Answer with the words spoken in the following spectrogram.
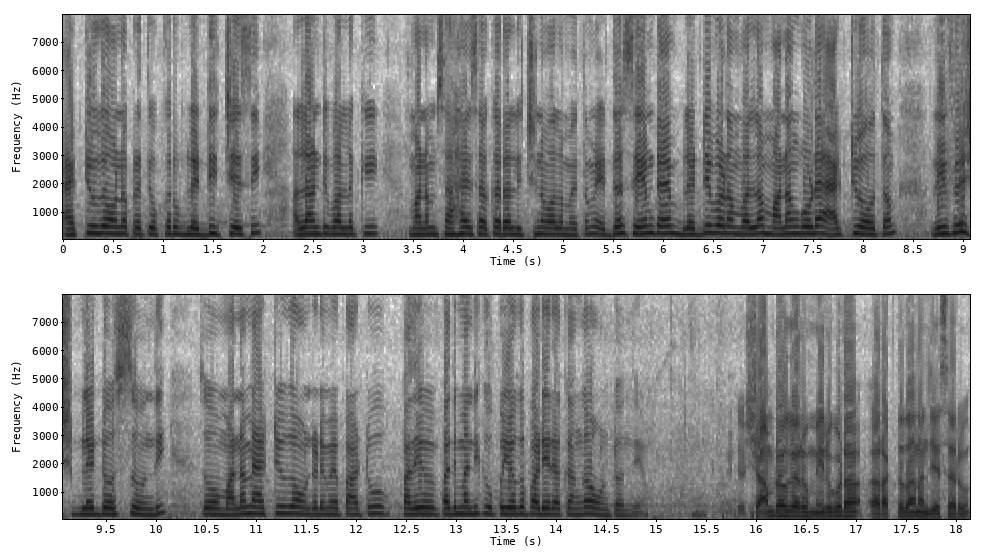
యాక్టివ్గా ఉన్న ప్రతి ఒక్కరూ బ్లడ్ ఇచ్చేసి అలాంటి వాళ్ళకి మనం సహాయ సహకారాలు ఇచ్చిన వాళ్ళం అవుతాం. At the same time blood ఇవ్వడం వల్ల మనం కూడా యాక్టివ్ అవుతాం. రీఫ్రెష్ బ్లడ్ వస్తుంది. సో మనం యాక్టివ్గా ఉండడమే పాటు పది పది మందికి ఉపయోగపడే రకంగా ఉంటుంది. శ్యామరావు గారు మీరు కూడా రక్తదానం చేశారు.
